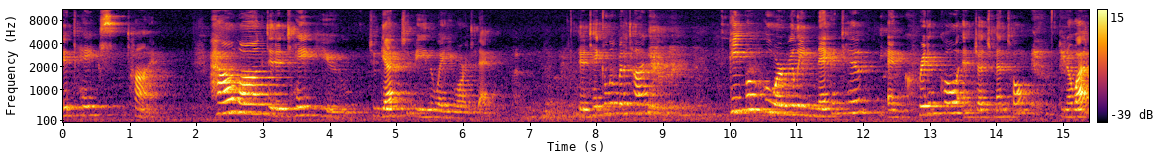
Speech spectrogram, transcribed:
It takes time. How long did it take you to get to be the way you are today? Did it take a little bit of time? People who are really negative and critical and judgmental, do you know what?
